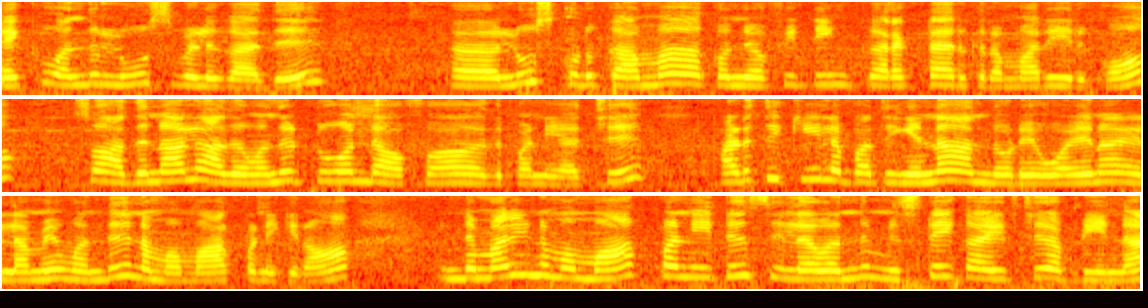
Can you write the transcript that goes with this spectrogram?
நெக் வந்து லூஸ் விழுகாது. லூஸ் கொடுக்காம கொஞ்சம் ஃபிட்டிங் கரெக்டாக இருக்கிற மாதிரி இருக்கும். ஸோ அதனால அதை வந்து டூ அண்ட் ஆஃபாக இது பண்ணியாச்சு. அடுத்து கீழே பார்த்தீங்கன்னா அதோடைய ஒயரம் எல்லாமே வந்து நம்ம மார்க் பண்ணிக்கிறோம். இந்த மாதிரி நம்ம மார்க் பண்ணிவிட்டு சில வந்து மிஸ்டேக் ஆயிடுச்சு அப்படின்னா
